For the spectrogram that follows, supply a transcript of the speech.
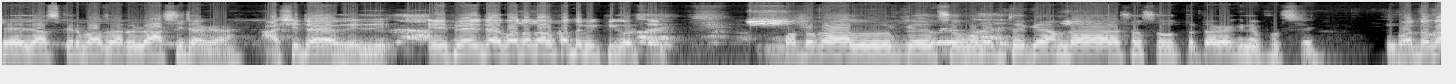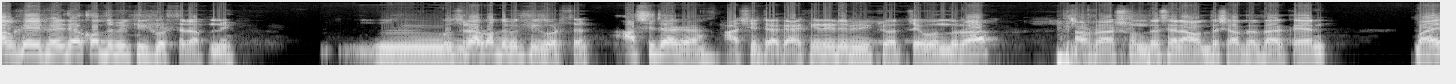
পেঁয়াজ আজকের বাজার হলো আশি টাকা। আশি টাকা কেজি। এই পেঁয়াজটা গতকাল কত বিক্রি করছেন? গতকালকে সুমনির থেকে আমরা সত্তর টাকা কিনে পড়ছে গতকালকে এই পেঁয়াজটা কত বিক্রি করছেন আপনি? খুচরা কত বিক্রি করছেন? আশি টাকা। আশি টাকা। একই রেটে বিক্রি হচ্ছে বন্ধুরা। আপনারা শুনতেছেন আমাদের সাথে থাকেন। ভাই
